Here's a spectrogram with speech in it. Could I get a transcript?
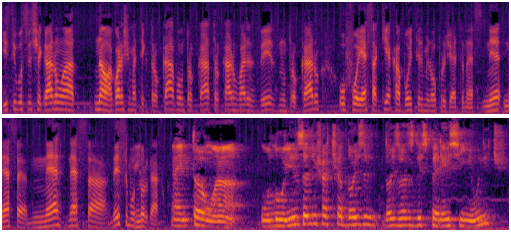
E se vocês chegaram a não, agora a gente vai ter que trocar, vão trocar, trocaram várias vezes, não trocaram, ou foi essa aqui, acabou e terminou o projeto nessa, ne- nessa, ne- nessa, nesse motor gráfico? É, então, a, o Luiz ele já tinha dois, dois anos de experiência em Unity,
